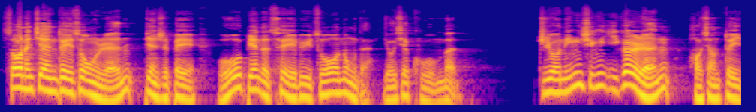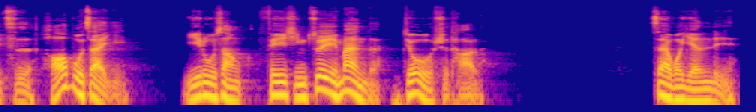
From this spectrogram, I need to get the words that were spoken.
少年舰队众人便是被无边的翠绿捉弄的有些苦闷，只有宁寻一个人好像对此毫不在意。一路上飞行最慢的就是他了，在我眼里。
